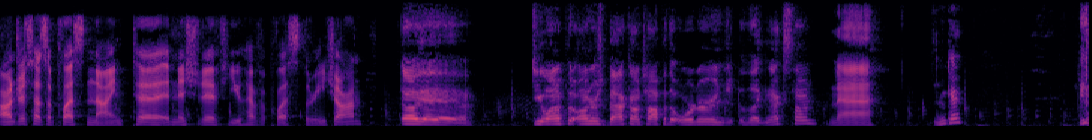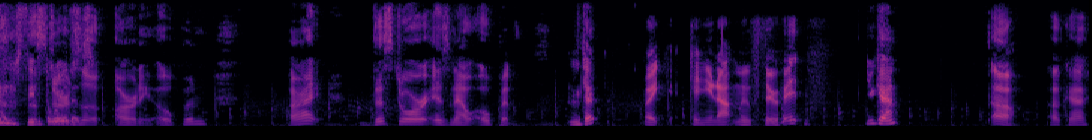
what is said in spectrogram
Andres has a plus nine to initiative. You have a plus three, John. Oh yeah, yeah, yeah. Do you want to put Andres back on top of the order and like next time? Nah. Okay. I'll just leave this it the way it is. already open. All right. This door is now open. Okay. Wait, can you not move through it? You can. Oh, okay.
